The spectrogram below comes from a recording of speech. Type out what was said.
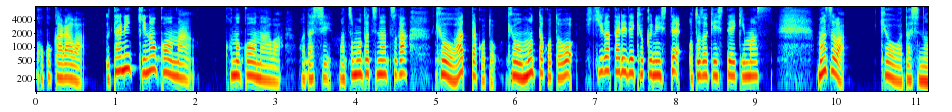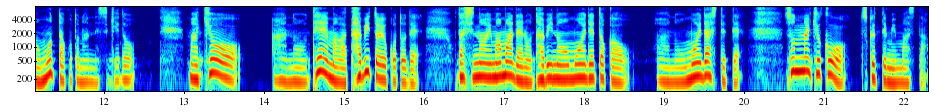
ここからは歌日記のコーナー。このコーナーは私松本千夏が今日あったこと今日思ったことを弾き語りで曲にしてお届けしていきます。まずは今日私の思ったことなんですけどまあ今日あのテーマが旅ということで私の今までの旅の思い出とかをあの思い出しててそんな曲を作ってみました。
